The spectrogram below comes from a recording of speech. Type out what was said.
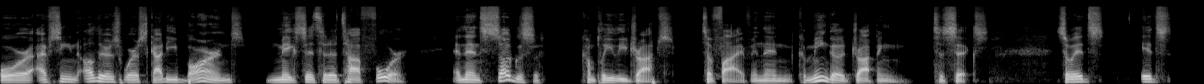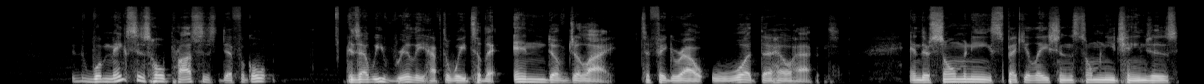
or I've seen others where Scotty Barnes makes it to the top four, and then Suggs completely drops to five, and then Kuminga dropping to six. So it's it's what makes this whole process difficult is that we really have to wait till the end of July to figure out what the hell happens. And there's so many speculations, so many changes.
